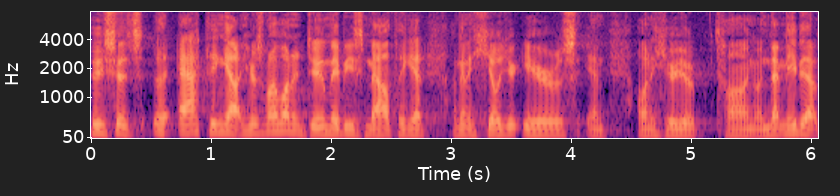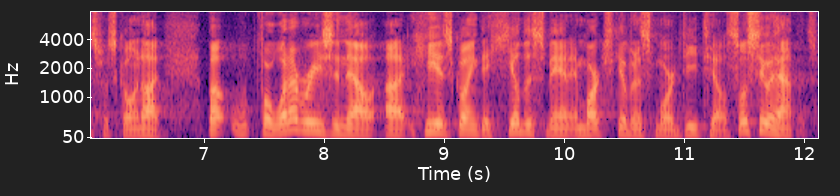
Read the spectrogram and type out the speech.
who says, uh, acting out, here's what I want to do. Maybe he's mouthing it. I'm going to heal your ears and I want to hear your tongue. And that, maybe that's what's going on. But for whatever reason now, uh, he is going to heal this man, and Mark's given us more details. So let's see what happens.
